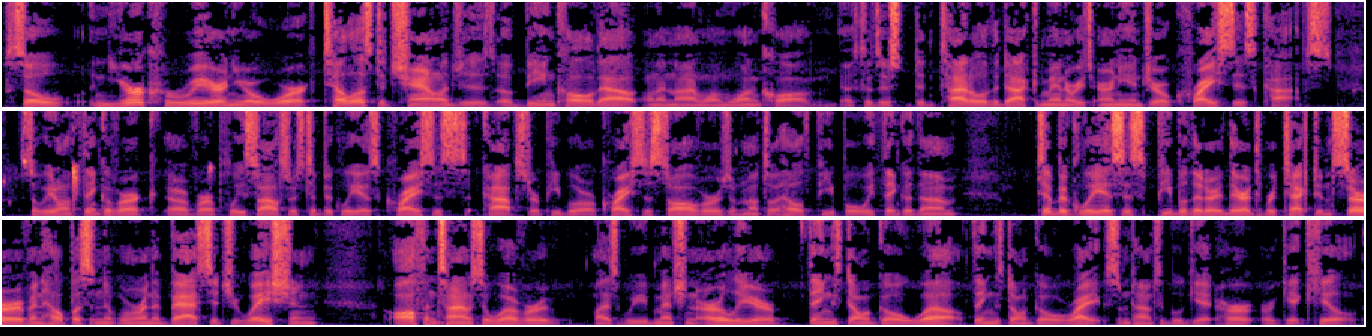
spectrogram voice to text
So, in your career and your work, tell us the challenges of being called out on a 911 call. Because the title of the documentary is Ernie and Joe Crisis Cops. So we don't think of our of our police officers typically as crisis cops or people who are crisis solvers or mental health people. We think of them typically as just people that are there to protect and serve and help us when we're in a bad situation. Oftentimes, however, as we mentioned earlier, things don't go well. Things don't go right. Sometimes people get hurt or get killed.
